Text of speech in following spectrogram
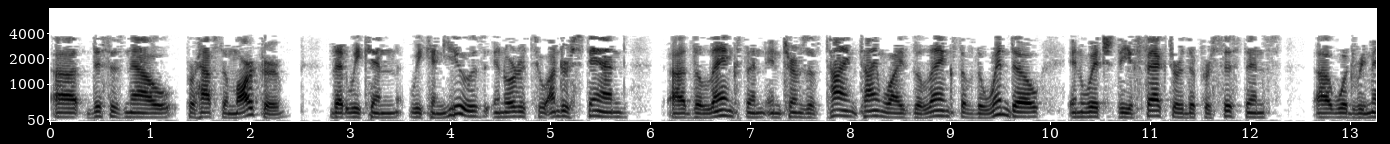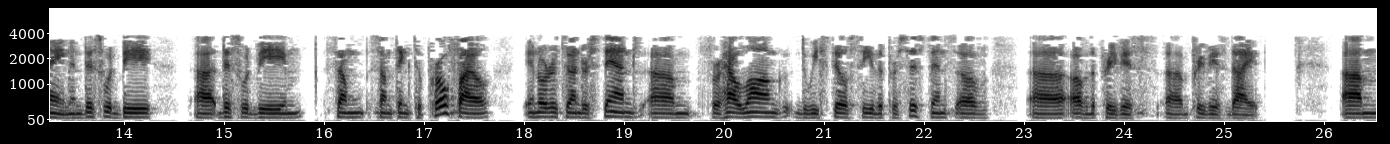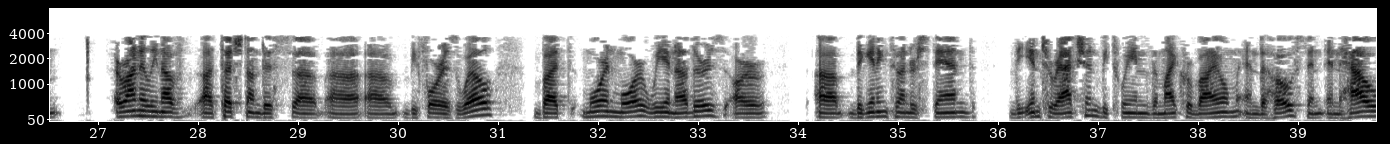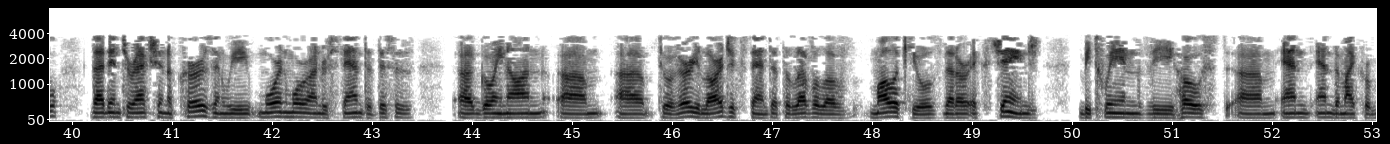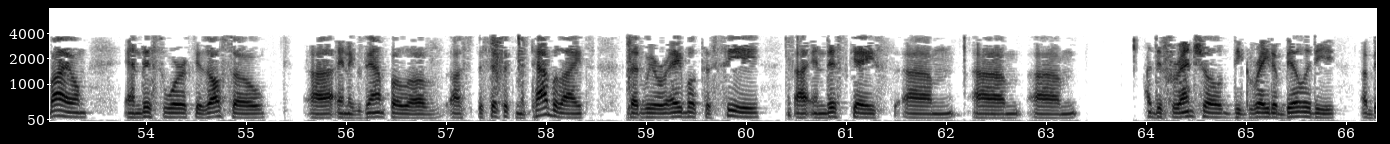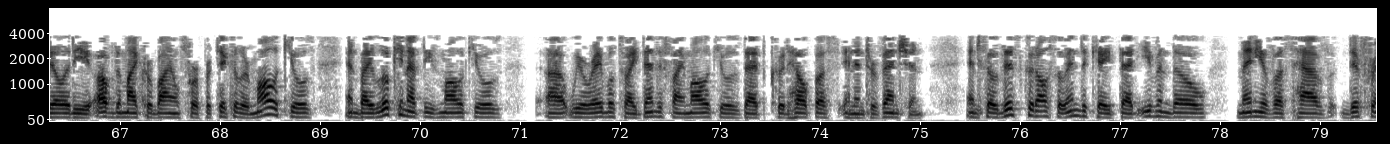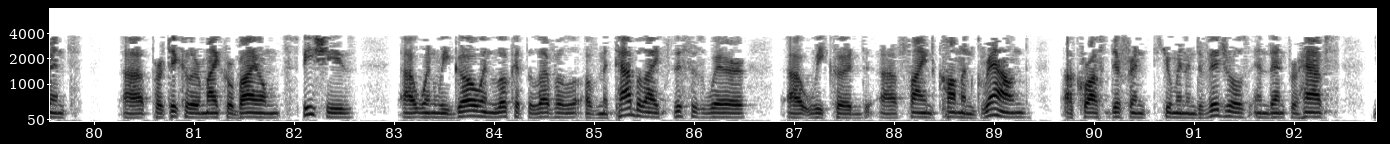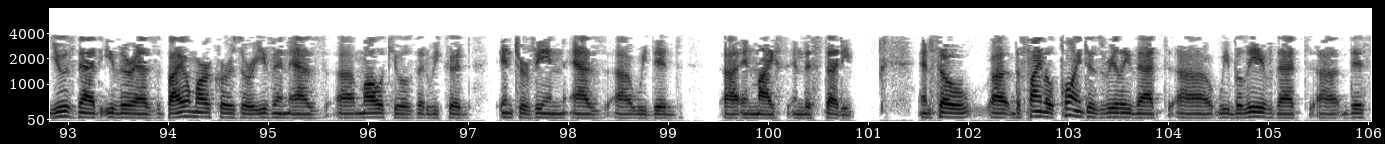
uh, this is now perhaps a marker that we can we can use in order to understand uh, the length and in terms of time time wise the length of the window in which the effect or the persistence uh, would remain, and this would be uh, this would be some something to profile in order to understand um, for how long do we still see the persistence of uh, of the previous uh, previous diet. Um, Eran uh, touched on this uh, uh, uh, before as well, but more and more we and others are uh, beginning to understand the interaction between the microbiome and the host and, and how that interaction occurs, and we more and more understand that this is uh, going on um, to a very large extent at the level of molecules that are exchanged between the host um, and, and the microbiome, and this work is also an example of uh, specific metabolites that we were able to see, uh, in this case, um, um, um, a differential degradability ability of the microbiome for particular molecules. And by looking at these molecules, uh, we were able to identify molecules that could help us in intervention. And so this could also indicate that even though many of us have different uh, particular microbiome species, uh, when we go and look at the level of metabolites, this is where uh, we could uh, find common ground across different human individuals and then perhaps use that either as biomarkers or even as uh, molecules that we could intervene as uh, we did uh, in mice in this study. And so the final point is really that we believe that this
